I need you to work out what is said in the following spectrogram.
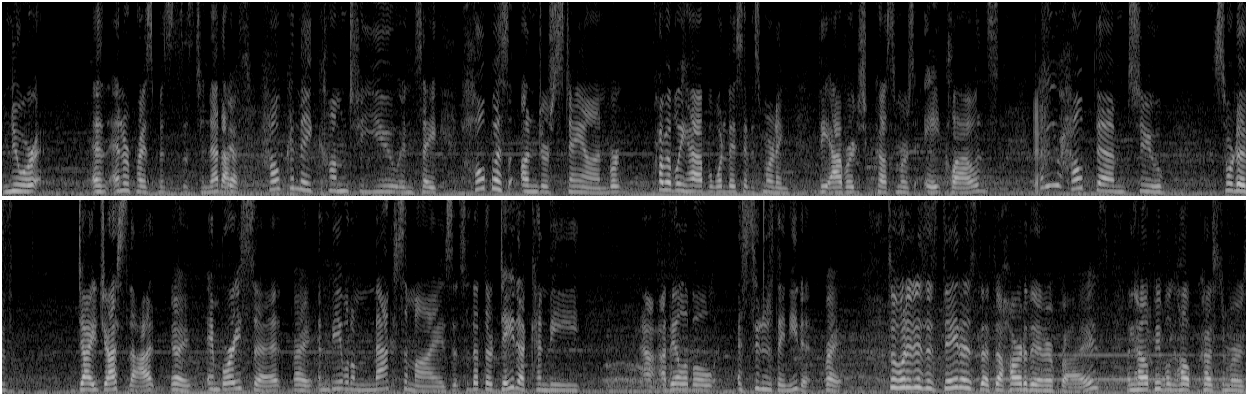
newer en- enterprise businesses to NetApp. Yes. How can they come to you and say, help us understand, we probably have, what did they say this morning, the average customer's eight clouds. How do you help them to sort of digest that, Right. embrace it, Right. and be able to maximize it so that their data can be uh, available as soon as they need it. Right. So what it is, is data is at the heart of the enterprise and how people help customers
